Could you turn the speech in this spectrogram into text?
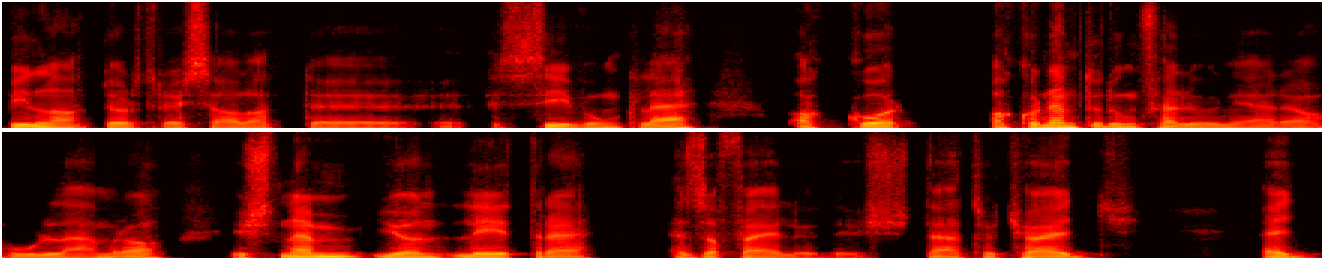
pillanat történése alatt ö, szívunk le, akkor, akkor nem tudunk felülni erre a hullámra, és nem jön létre ez a fejlődés. Tehát, hogyha egy, egy,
